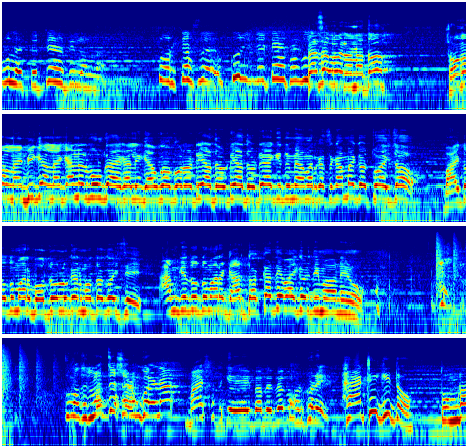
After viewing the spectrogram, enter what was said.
ভুলে তো টেয়া দিল না। তোর কাছে কুড়িটা টেয়া থাকলে পেশাল না তো। সকাল নাই বিকাল নাই কানের ফুল গায়ে খালি ঘেউ ঘেউ করো টিয়া দাও টিয়া দাও টিয়া কি তুমি আমার কাছে কামাই করে? আইছ ভাই তো তোমার ভদ্রলোকের মতো কইছে। আমি কিন্তু তোমার ধক্কা দিয়ে ভাই করে তোমাদের লজ্জা শরম করে না? মায়ের সাথে কেউ এইভাবে ব্যবহার করে? হ্যাঁ ঠিকই তো। তোমরা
